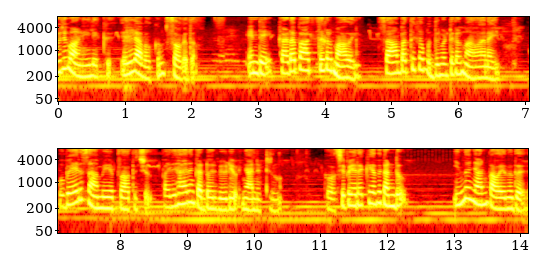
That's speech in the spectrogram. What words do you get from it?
ഗുരുവാണിയിലേക്ക് എല്ലാവർക്കും സ്വാഗതം. എന്റെ കടബാധ്യതകൾ മാറി സാമ്പത്തിക ബുദ്ധിമുട്ടുകൾ മാറാനായി കുബേരസ്വാമിയെ പ്രാർത്ഥിച്ചു. പരിഹാരം കണ്ട ഒരു വീഡിയോ ഞാൻ ഇട്ടിരുന്നു കുറച്ച് പേരൊക്കെ അത് കണ്ടു. ഇന്ന് ഞാൻ പറയുന്നത്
